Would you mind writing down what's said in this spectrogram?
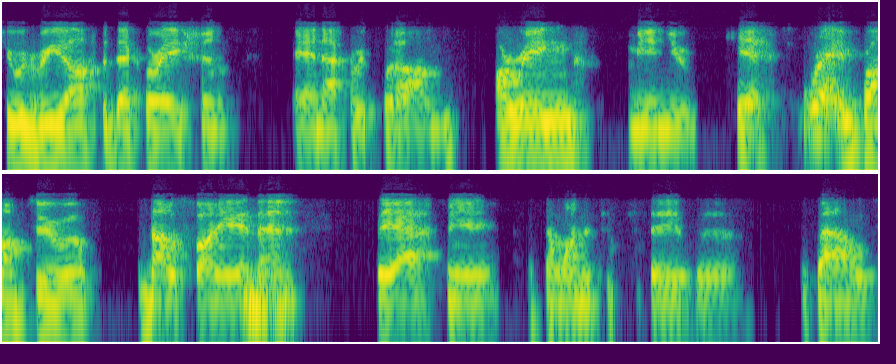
she would read off the declaration, and after we put on our rings, me and you kissed right. impromptu, and that was funny. And mm-hmm. then they asked me if I wanted to say the, the vows.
